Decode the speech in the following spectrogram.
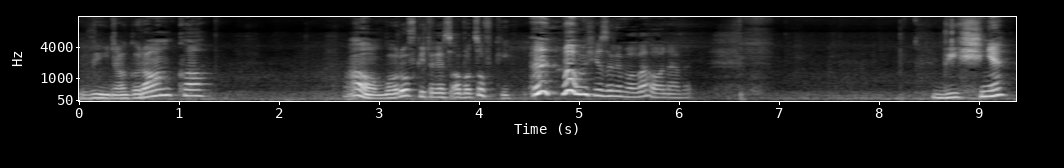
winogronko. O, borówki to jest owocówki. O, mi się zrymowało nawet. Wiśnie.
